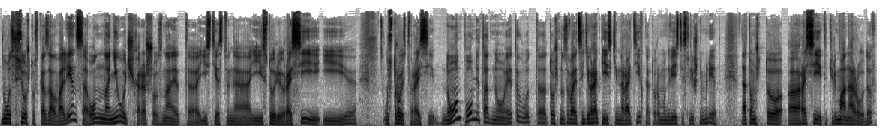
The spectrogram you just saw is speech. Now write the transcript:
Ну вот все, что сказал Валенса, он не очень хорошо знает, э, естественно, и историю России, и э, устройство России. Но он помнит одно, это вот э, то, что называется европейский нарратив, которому 200 с лишним лет, о том, что Россия — это тюрьма народов,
